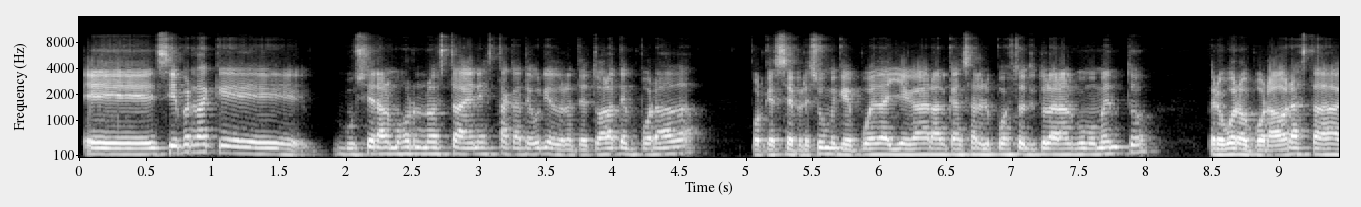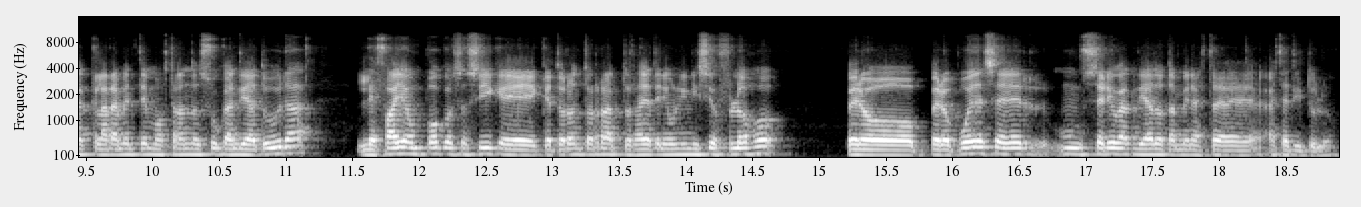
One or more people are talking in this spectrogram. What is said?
eh, sí es verdad que Boucher a lo mejor no está en esta categoría durante toda la temporada, porque se presume que pueda llegar a alcanzar el puesto titular en algún momento, pero bueno, por ahora está claramente mostrando su candidatura. Le falla un poco, eso sí, que, Toronto Raptors haya tenido un inicio flojo, pero, pero puede ser un serio candidato también a este, a este título.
